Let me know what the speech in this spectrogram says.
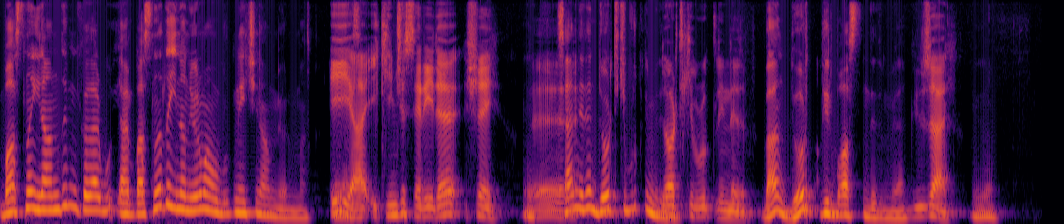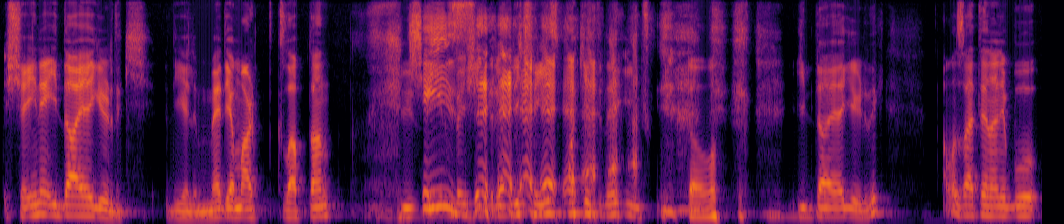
Boston'a inandığım kadar bu- yani Boston'a da inanıyorum ama Brooklyn'e hiç inanmıyorum ben. İyi ya ikinci seride şey e, Sen dedin 4-2 Brooklyn mi dedin? 4-2 Brooklyn dedim. Ben 4-1 Boston dedim ya. Güzel. Güzel. şeyine iddiaya girdik diyelim. MediaMarkt Club'dan Çeyiz. %25 indirimli çeyiz paketine id- Tamam. iddiaya girdik. Ama zaten hani bu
